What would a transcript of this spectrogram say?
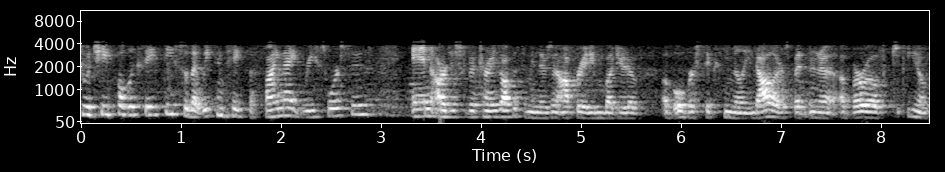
to achieve public safety so that we can take the finite resources in our district attorney's office. I mean, there's an operating budget of, of over $60 million, but in a, a borough of, you know,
